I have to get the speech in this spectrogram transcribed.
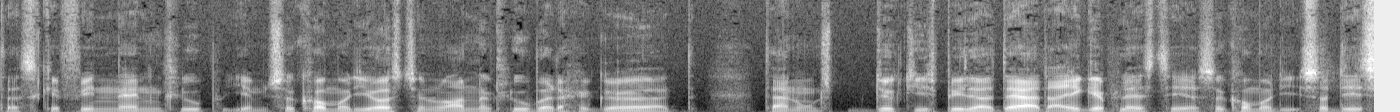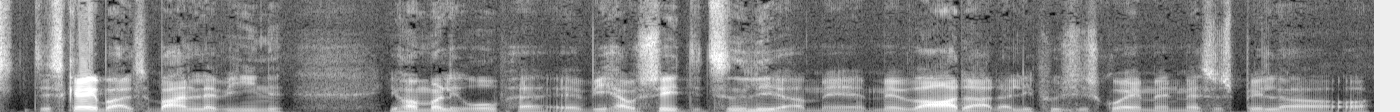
der skal finde en anden klub, jamen så kommer de også til nogle andre klubber, der kan gøre, at der er nogle dygtige spillere der, der ikke er plads til, og så kommer de, så det, det skaber altså bare en lavine i håndbold i Europa. Øh, vi har jo set det tidligere med, med Vardar, der lige pludselig skulle af med en masse spillere, og,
